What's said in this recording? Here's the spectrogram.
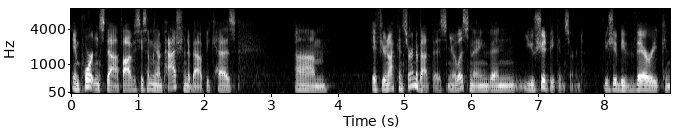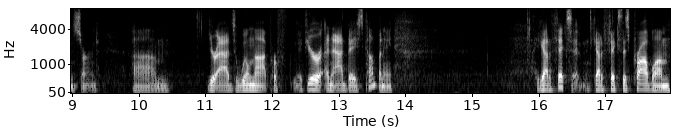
important stuff. Obviously, something I'm passionate about because um, if you're not concerned about this and you're listening, then you should be concerned. You should be very concerned. Um, your ads will not, perf- if you're an ad based company, you got to fix it. You got to fix this problem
